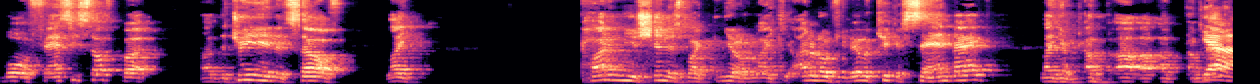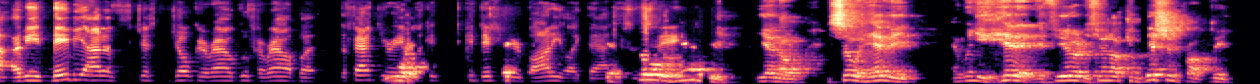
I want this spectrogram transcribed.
more fancy stuff, but uh, the training itself, like hardening your shin is like, you know, like I don't know if you've ever kicked a sandbag, like a, a, a, a yeah. I mean, maybe out of just joking around, goofing around, but the fact you're able to condition your body like that it's so heavy, you know, so heavy, and when you hit it, if you're if you're not conditioned properly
